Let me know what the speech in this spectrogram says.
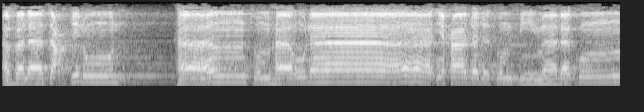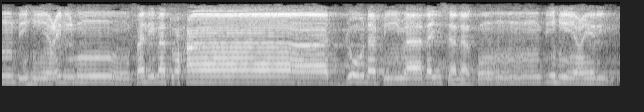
أفلا تعقلون؟ ها أنتم هؤلاء حاججتم فيما لكم به علم فلم تحاجون فيما ليس لكم به علم؟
